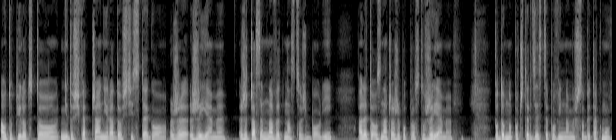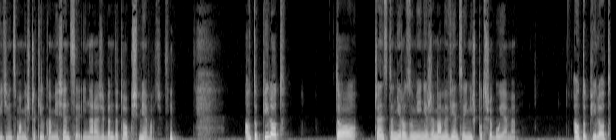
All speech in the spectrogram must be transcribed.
Autopilot to niedoświadczanie radości z tego, że żyjemy, że czasem nawet nas coś boli, ale to oznacza, że po prostu żyjemy. Podobno po czterdziestce powinnam już sobie tak mówić, więc mam jeszcze kilka miesięcy i na razie będę to obśmiewać. Autopilot to często nierozumienie, że mamy więcej niż potrzebujemy. Autopilot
